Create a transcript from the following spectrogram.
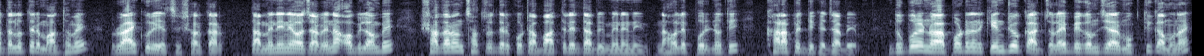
আদালতের মাধ্যমে রায় করিয়েছে সরকার। তা মেনে নেওয়া যাবে না অবিলম্বে। সাধারণ ছাত্রদের কোটা বাতিলের দাবি মেনে নিন, না হলে পরিণতি খারাপের দিকে যাবে। দুপুরে নয়াপল্টনের কেন্দ্রীয় কার্যালয়ে বেগম জিয়ার মুক্তি কামনায়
